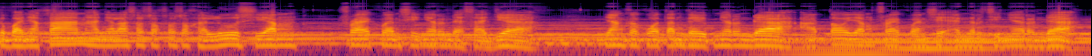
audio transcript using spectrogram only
kebanyakan hanyalah sosok-sosok halus yang frekuensinya rendah saja, yang kekuatan gaibnya rendah atau yang frekuensi energinya rendah.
